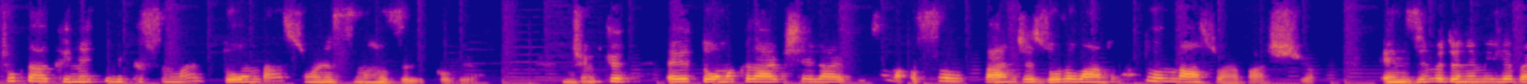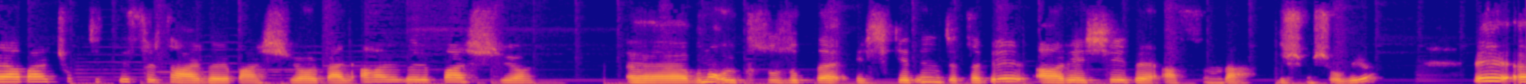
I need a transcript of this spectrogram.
çok daha kıymetli bir kısım var. Doğumdan sonrasına hazırlık oluyor. Çünkü evet doğuma kadar bir şeyler yapıyoruz ama asıl bence zor olan dönem doğumdan sonra başlıyor. Emzirme dönemiyle beraber çok ciddi sırt ağrıları başlıyor, bel ağrıları başlıyor. Ee, buna uykusuzluk da eşlik edince tabii ağrı eşiği de aslında düşmüş oluyor. Ve e,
